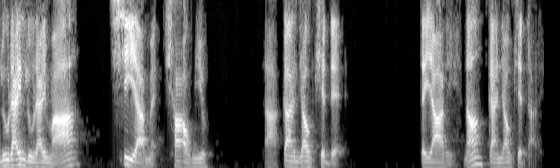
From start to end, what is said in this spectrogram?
လူတိုင်းလူတိုင်းမှာရှိရမယ်6မျိုးဒါကံကြောင့်ဖြစ်တဲ့ တရားတွေနော်ကံကြောင့်ဖြစ်တာတွေ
